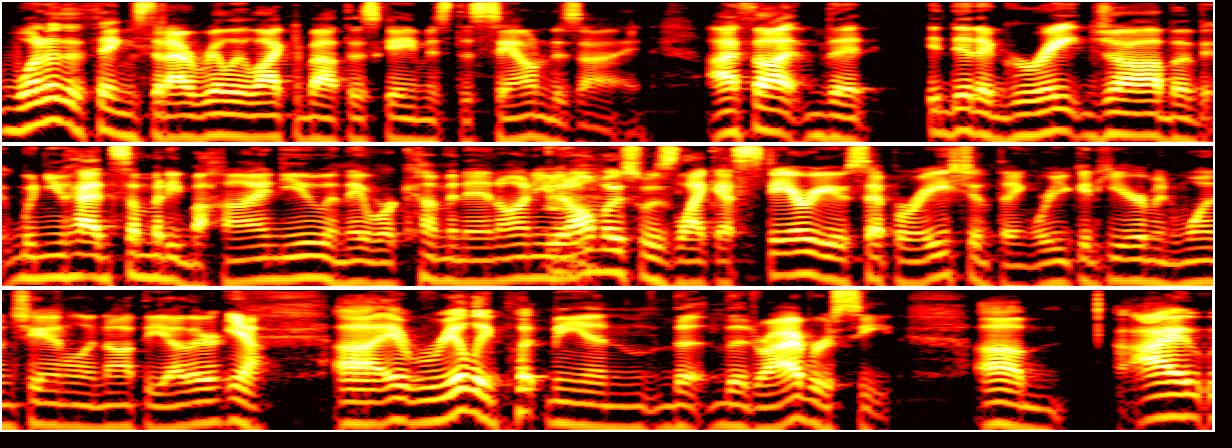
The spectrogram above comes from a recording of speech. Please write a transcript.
one of the things that I really liked about this game is the sound design. I thought that it did a great job of when you had somebody behind you and they were coming in on you. It almost was like a stereo separation thing where you could hear them in one channel and not the other. Yeah. Uh, it really put me in the the driver's seat. Um, I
